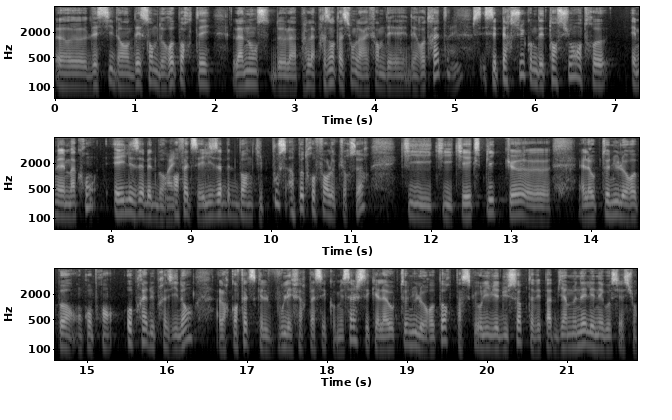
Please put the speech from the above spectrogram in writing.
euh, décide en décembre de reporter l'annonce de la, présentation de la réforme des, retraites, c'est perçu comme des tensions entre Emmanuel Macron et Elisabeth Borne. En fait, c'est Elisabeth Borne qui pousse un peu trop fort le curseur, qui, qui, explique qu'elle euh, a obtenu le report, on comprend, auprès du président, alors qu'en fait, ce qu'elle voulait faire passer comme message, c'est qu'elle a obtenu le report parce qu'Olivier Dussopt n'avait pas bien mené les négociations.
